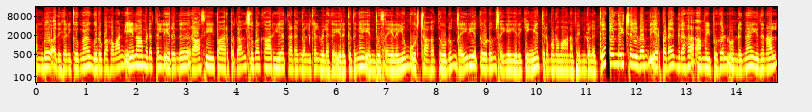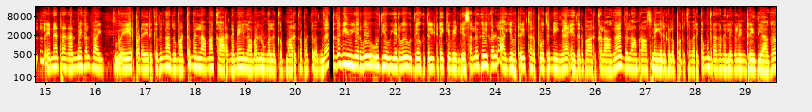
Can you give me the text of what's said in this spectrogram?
அன்பு அதிகரிக்குங்க. குரு பகவான் ஏழாம் இடத்தில் இருந்து ராசியை பார்ப்பதால் சுபகாரிய தடங்கல்கள் விலக இருக்குதுங்க. எந்த செயலையும் உற்சாகத்தோடும் தைரியத்தோடும் செய்ய இருக்கீங்க. திருமணமான பெண்களுக்கு குழந்தை செல்வம் ஏற்பட கிரக அமைப்புகள் உண்டுங்க. இதனால் எண்ணற்ற நன்மைகள் வாய்ப்பு ஏற்பட இருக்குதுங்க. அது மட்டும் இல்லாமல் காரணமே இல்லாமல் உங்களுக்கு மறுக்கப்பட்டு வந்த பதவி உயர்வு ஊதிய உயர்வு உத்தியோகத்தில் கிடைக்க வேண்டிய சலுகைகள் ஆகியவற்றை தற்போது நீங்க எதிர்பார்க்கலாங்க. துலாம் ராசினியர்களை பொறுத்த வரைக்கும் கிரக நிலைகளின் ரீதியாக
